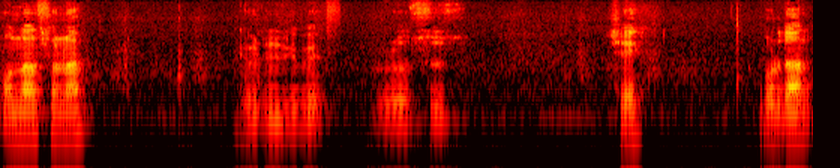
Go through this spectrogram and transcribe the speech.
Ondan sonra gördüğünüz gibi ruhsuz şey buradan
